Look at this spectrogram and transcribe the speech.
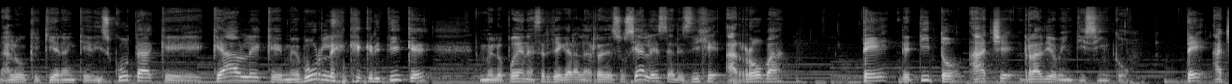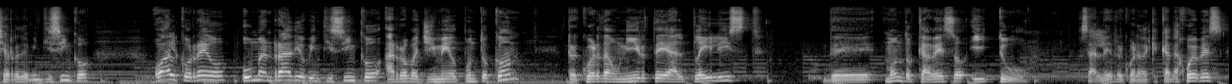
algo que quieran que discuta, que, que hable, que me burle, que critique. Me lo pueden hacer llegar a las redes sociales. Ya les dije arroba T de Tito H Radio 25. TH Radio 25 o al correo humanradio25 arroba gmail.com. Recuerda unirte al playlist de Mondo Cabezo y tú. ¿Sale? Recuerda que cada jueves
